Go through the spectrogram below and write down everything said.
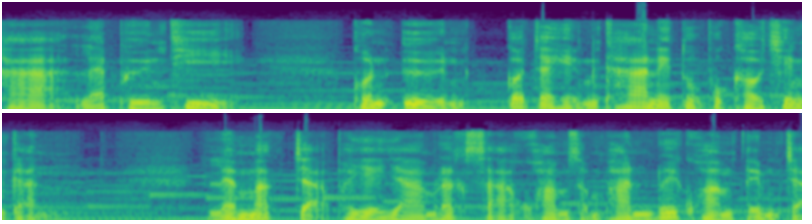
ค่าและพื้นที่ คนอื่นก็จะเห็นค่าในตัวพวกเขาเช่นกัน และมักจะพยายามรักษาความสัมพันธ์ด้วยความเต็มใจ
